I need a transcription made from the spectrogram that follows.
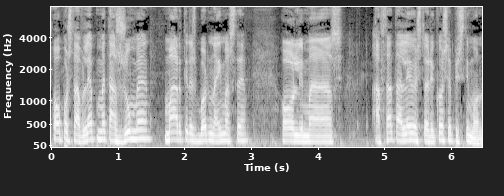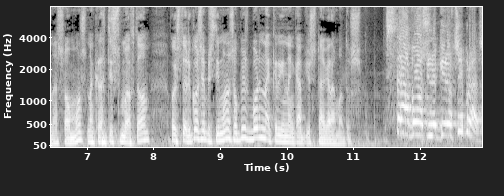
όπως τα βλέπουμε, τα ζούμε, μάρτυρες μπορεί να είμαστε όλοι μας. Αυτά τα λέει ο ιστορικός επιστήμονας όμως, να κρατήσουμε αυτό. Ο ιστορικός επιστήμονας, ο οποίος μπορεί να κρίνει αν κάποιο είναι αγράμματο. Στραβός είναι ο κύριος Τσίπρας.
